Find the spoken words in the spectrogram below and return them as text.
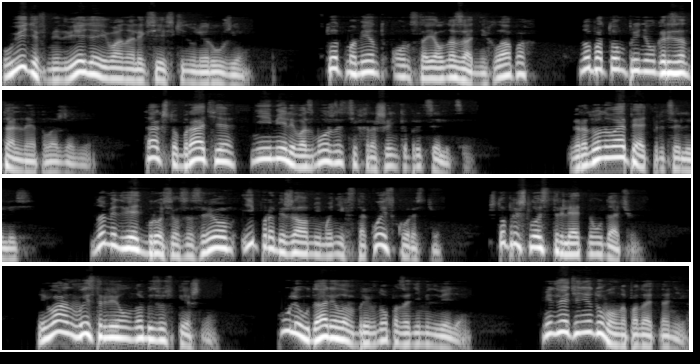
Увидев медведя, Иван и Алексей вскинули ружья. В тот момент он стоял на задних лапах, но потом принял горизонтальное положение так что братья не имели возможности хорошенько прицелиться. Городоновы опять прицелились, но медведь бросился с ревом и пробежал мимо них с такой скоростью, что пришлось стрелять на удачу. Иван выстрелил, но безуспешно. Пуля ударила в бревно позади медведя. Медведь и не думал нападать на них,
